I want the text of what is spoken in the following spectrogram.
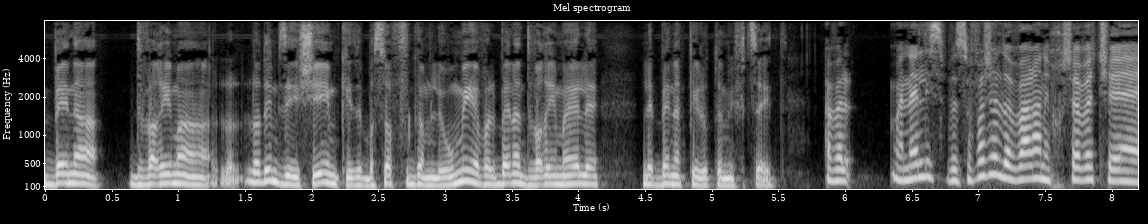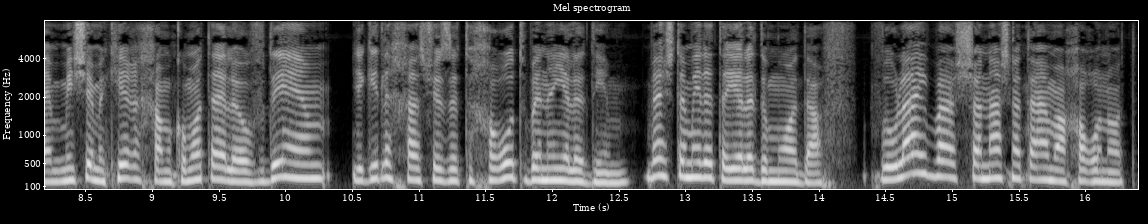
בין הדברים, ה... לא, לא יודע אם זה אישיים, כי זה בסוף גם לאומי, אבל בין הדברים האלה לבין הפעילות המבצעית. אבל מנליס, בסופו של דבר אני חושבת שמי שמכיר איך המקומות האלה עובדים, יגיד לך שזה תחרות בין הילדים, ויש תמיד את הילד המועדף. ואולי בשנה, שנתיים האחרונות,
